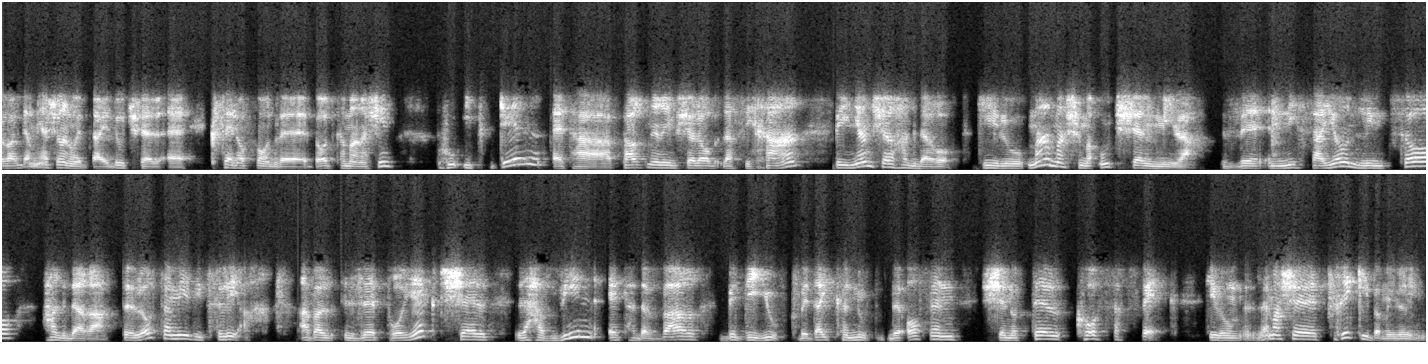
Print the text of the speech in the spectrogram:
אבל גם יש לנו את העדות של uh, קסנופון ועוד כמה אנשים, הוא אתגר את הפרטנרים שלו לשיחה בעניין של הגדרות. כאילו, מה המשמעות של מילה? וניסיון למצוא הגדרה. זה לא תמיד הצליח, אבל זה פרויקט של להבין את הדבר בדיוק, בדייקנות, באופן שנוטל כל ספק. כאילו, זה מה שטריקי במילים.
